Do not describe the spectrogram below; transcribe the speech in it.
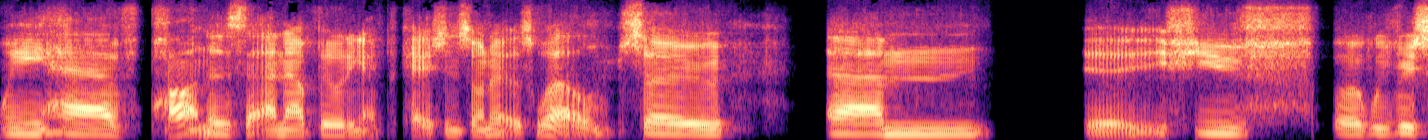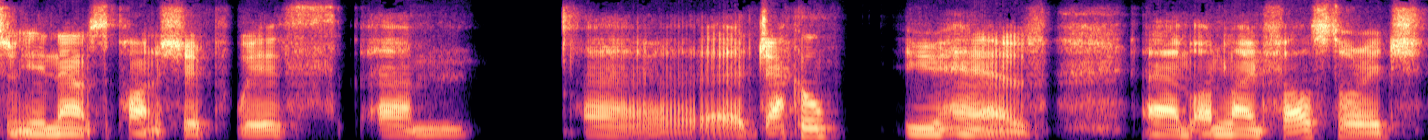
We have partners that are now building applications on it as well. So um, if you've, uh, we've recently announced a partnership with um, uh, Jackal, who have um, online file storage,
